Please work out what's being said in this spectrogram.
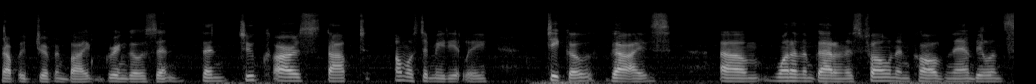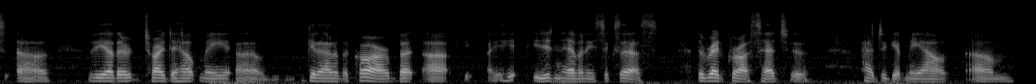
probably driven by gringos, and then two cars stopped almost immediately. Tico guys. Um, one of them got on his phone and called an ambulance. Uh, the other tried to help me uh, get out of the car, but uh, he, he didn't have any success. The Red Cross had to had to get me out. Um,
